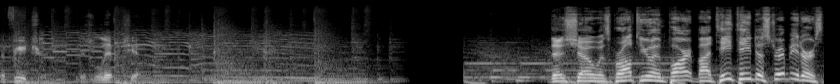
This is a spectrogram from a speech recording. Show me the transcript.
The future is Lip Chip. This show was brought to you in part by TT Distributors,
